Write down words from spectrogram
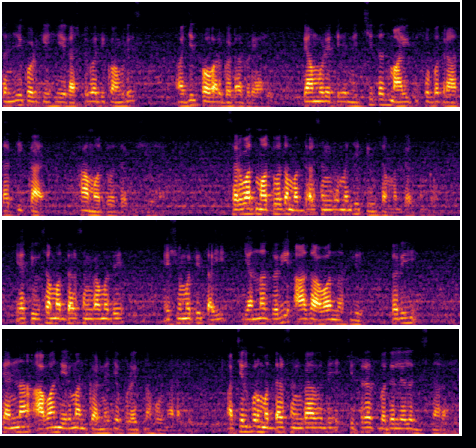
संजय खोडके हे राष्ट्रवादी काँग्रेस अजित पवार गटाकडे आहेत. त्यामुळे ते निश्चितच महायुतीसोबत राहतात की काय हा महत्त्वाचा विषय आहे. सर्वात महत्त्वाचा मतदारसंघ म्हणजे तिवसा मतदारसंघ. या तिवसा मतदारसंघामध्ये यशोमती ताई यांना जरी आज आव्हान नसले तरी त्यांना आव्हान निर्माण करण्याचे प्रयत्न होणार आहे अचलपूर मतदारसंघामध्ये चित्र बदललेलं दिसणार आहे.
